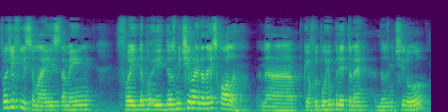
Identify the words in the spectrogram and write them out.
foi difícil mas também foi depois e Deus me tirou ainda da escola na porque eu fui pro Rio Preto né Deus me tirou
